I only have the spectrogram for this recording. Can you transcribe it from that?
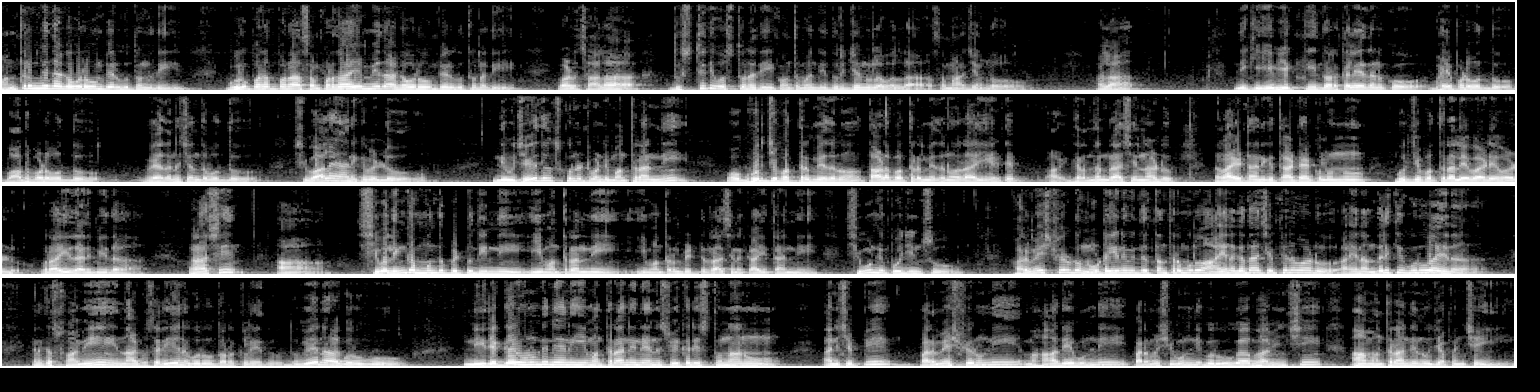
మంత్రం మీద అగౌరవం పెరుగుతున్నది గురు పరంపర సంప్రదాయం మీద అగౌరవం పెరుగుతున్నది. వాళ్ళు చాలా దుస్థితి వస్తున్నది కొంతమంది దుర్జనుల వల్ల సమాజంలో. అలా నీకు ఏ వ్యక్తి దొరకలేదనుకో భయపడవద్దు బాధపడవద్దు వేదన చెందవద్దు శివాలయానికి వెళ్ళు. నీవు చేయదలుచుకున్నటువంటి మంత్రాన్ని ఓ భూర్జపత్రం మీదనో తాళపత్రం మీదనో రాయి. అంటే గ్రంథం రాసినాడు రాయటానికి తాటాకులున్ను భూర్జపత్రాలే వాడేవాళ్ళు. వ్రాయి దాని మీద రాసి శివలింగం ముందు పెట్టు దీన్ని ఈ మంత్రాన్ని ఈ మంత్రం పెట్టి రాసిన కాగితాన్ని శివుణ్ణి పూజించు. పరమేశ్వరుడు నూట ఎనిమిది తంత్రములు ఆయన కదా చెప్పినవాడు. ఆయన అందరికీ గురువు ఆయన. కనుక స్వామి నాకు సరియైన గురువు దొరకలేదు. నువ్వే నా గురువు. నీ దగ్గర నుండి నేను ఈ మంత్రాన్ని నేను స్వీకరిస్తున్నాను అని చెప్పి పరమేశ్వరుణ్ణి మహాదేవుణ్ణి పరమశివుణ్ణి గురువుగా భావించి ఆ మంత్రాన్ని నువ్వు జపం చెయ్యి.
